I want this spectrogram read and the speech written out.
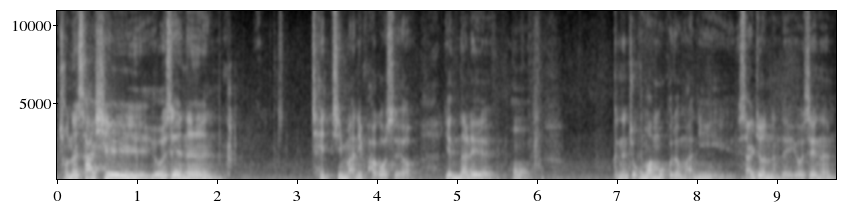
저는 사실 요새는 채집 많이 바꿨어요. 옛날에 어 그냥 조금만 먹어도 많이 쌀 쪘는데 요새는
